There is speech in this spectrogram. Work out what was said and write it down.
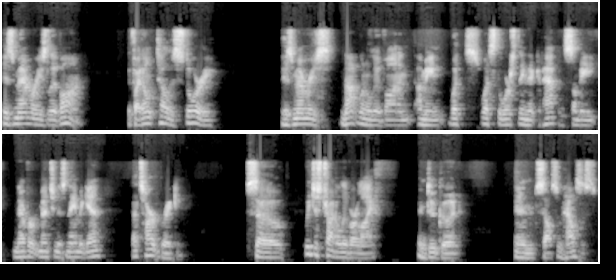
his memories live on. If I don't tell his story, his memory's not going to live on. And I mean, what's what's the worst thing that could happen? Somebody never mention his name again. That's heartbreaking. So we just try to live our life and do good and sell some houses.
